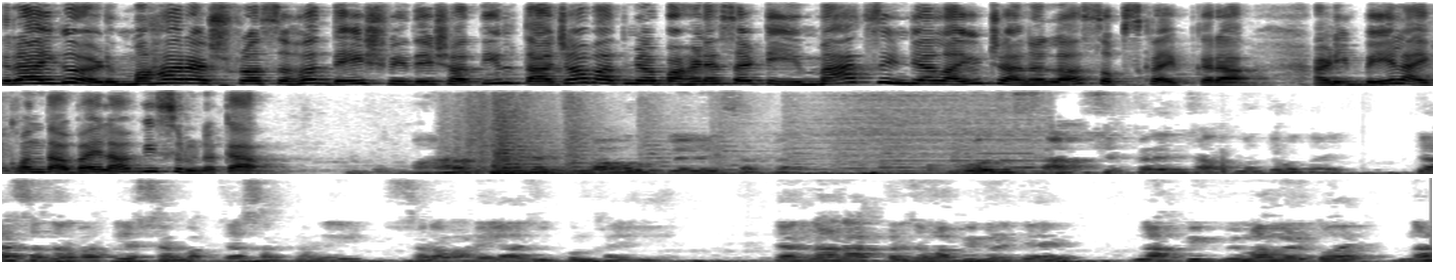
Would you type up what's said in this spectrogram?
रायगड महाराष्ट्रासह देश विदेशातील ताज्या बातम्या पाहण्यासाठी मॅक्स इंडिया लाईव्ह चॅनलला सबस्क्राईब करा आणि बेल आयकॉन दाबायला विसरू नका. महाराष्ट्राच्या जीवावर उठलेलं सरकार रोज सात शेतकऱ्यांच्या आत्महत्या होत आहेत त्या संदर्भात या शर्मा ज्या सरकारने शरम आणि लाज विकून खाल्ली आहे त्यांना ना कर्जमाफी मिळते ना पीक विमा मिळतोय ना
